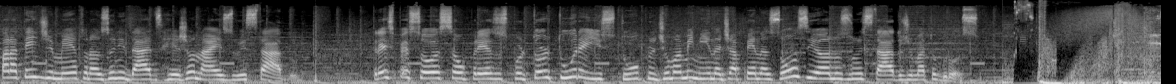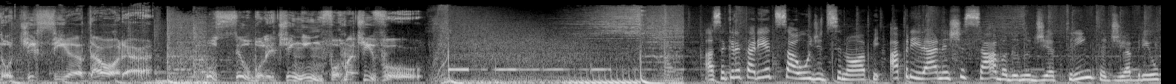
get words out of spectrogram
para atendimento nas unidades regionais do estado. Três pessoas são presas por tortura e estupro de uma menina de apenas 11 anos no estado de Mato Grosso. Notícia da hora. O seu boletim informativo. A Secretaria de Saúde de Sinop abrirá neste sábado, no dia 30 de abril,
